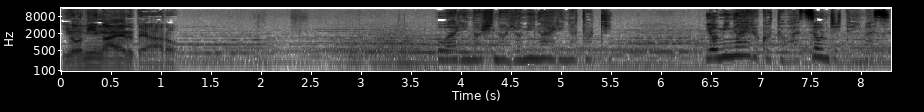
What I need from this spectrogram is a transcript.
よみがえるであろう。終わりの日のよみがえりの時よみがえることは存じています。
